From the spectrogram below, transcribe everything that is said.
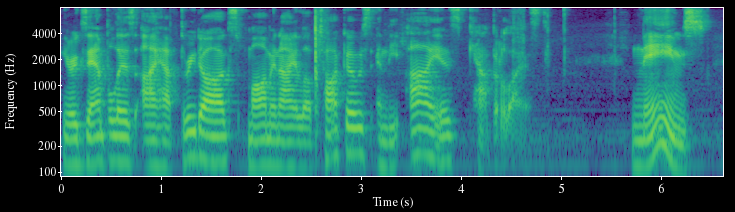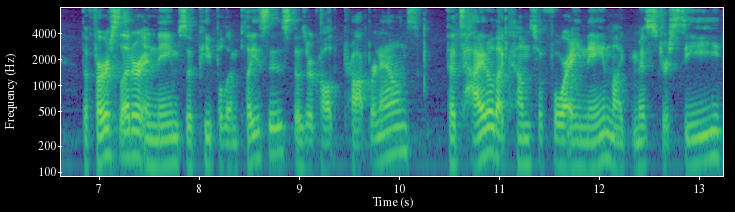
Your example is, I have three dogs, mom and I love tacos, and the I is capitalized. Names. The first letter in names of people and places, those are called proper nouns. The title that comes before a name like Mr. C,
